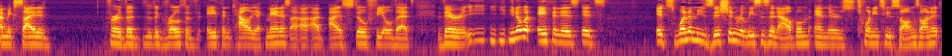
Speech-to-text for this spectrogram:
I'm excited for the the, the growth of Ethan Kaliakmanis. I, I I still feel that there. You, you know what Ethan is? It's it's when a musician releases an album and there's 22 songs on it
